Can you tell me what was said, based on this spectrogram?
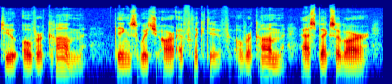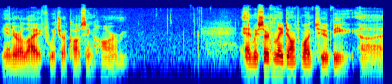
to overcome things which are afflictive, overcome aspects of our inner life which are causing harm. And we certainly don't want to be uh,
